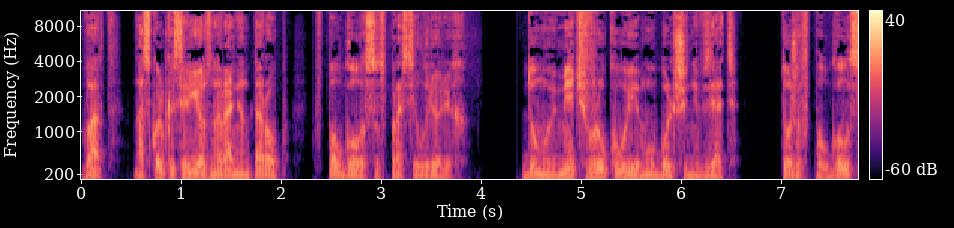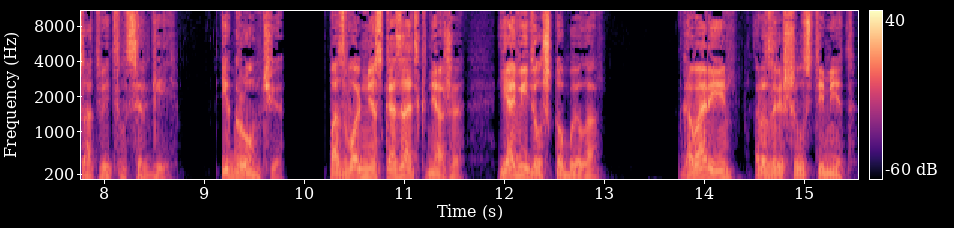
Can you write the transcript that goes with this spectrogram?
«Варт, насколько серьезно ранен Тороп?» — в полголоса спросил Рерих. «Думаю, меч в руку ему больше не взять», — тоже в полголоса ответил Сергей. И громче. «Позволь мне сказать, княже, я видел, что было». «Говори», — разрешил Стимит.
